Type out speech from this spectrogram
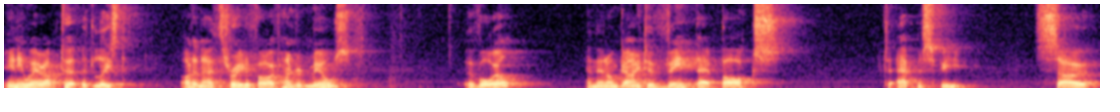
anywhere up to at least I don't know three to five hundred mils of oil and then I'm going to vent that box to atmosphere. So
